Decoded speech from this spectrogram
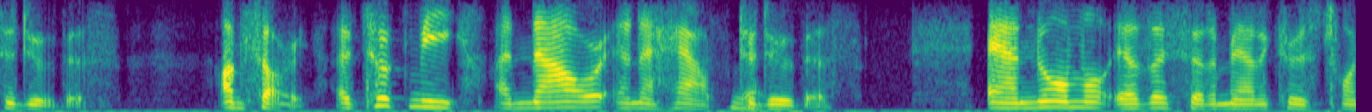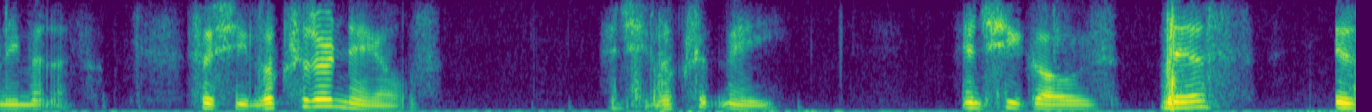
to do this. I'm sorry. It took me an hour and a half to do this. And normal, as I said, a manicure is 20 minutes. So she looks at her nails and she looks at me and she goes, This is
